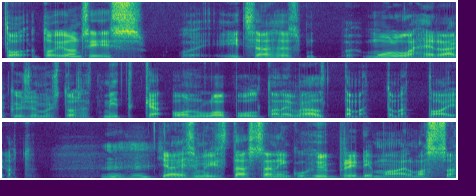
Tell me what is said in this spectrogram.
To, toi on siis itse asiassa mulla herää kysymys tuossa, että mitkä on lopulta ne välttämättömät taidot. Mm-hmm. Ja esimerkiksi tässä niin kuin hybridimaailmassa,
